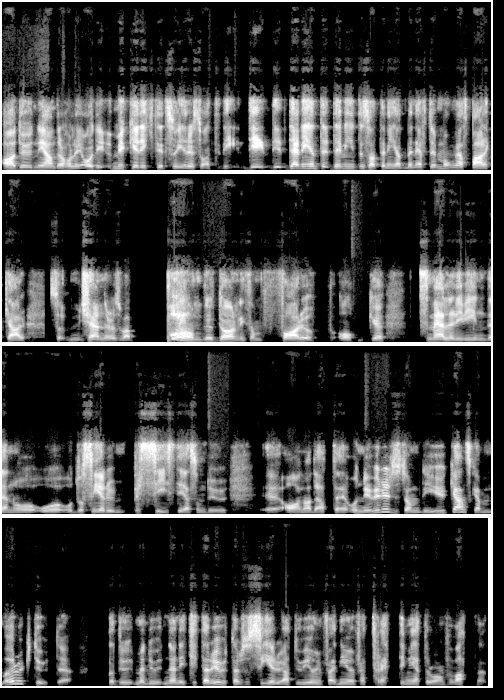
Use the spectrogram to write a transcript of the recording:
ja, du ni andra håller och det, mycket riktigt så är det så att det, det, det, den, är inte, den är inte så att den är men efter många sparkar så känner du så bara BOOM! Dörren liksom far upp och eh, smäller i vinden och, och, och då ser du precis det som du eh, anade att, eh, och nu är det som, det är ju ganska mörkt ute. Du, men du, när ni tittar ut där så ser du att du är ungefär, ni är ungefär 30 meter ovanför vattnet.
